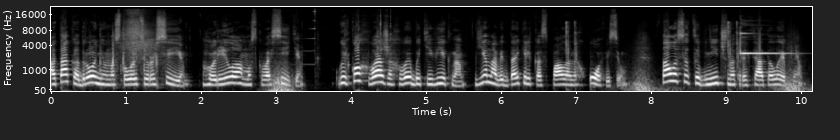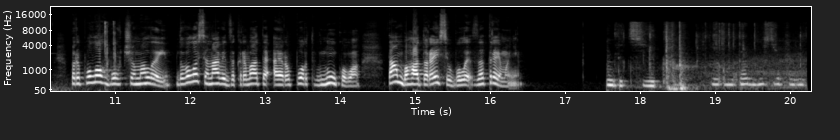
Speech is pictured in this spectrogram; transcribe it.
Атака дронів на столицю Росії. Горіла Москва Сіті. У кількох вежах вибиті вікна. Є навіть декілька спалених офісів. Сталося це в ніч на 30 липня. Переполох був чималий. Довелося навіть закривати аеропорт Внуково. Там багато рейсів були затримані. летит. Он так быстро полетел.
